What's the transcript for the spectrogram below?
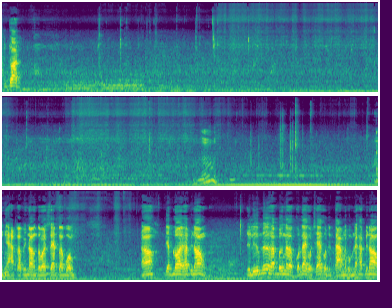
สุดยอด มันหยาบกับพี่น้องแต่ว่าแซ่บครับผม เอาเรียบร้อยครับพี่น้อง อย่าลืมเด้อครับเบิ่งแล้วกดไลค์กดแชร์กดติดตามให้ผมนะครับพี่น้อง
